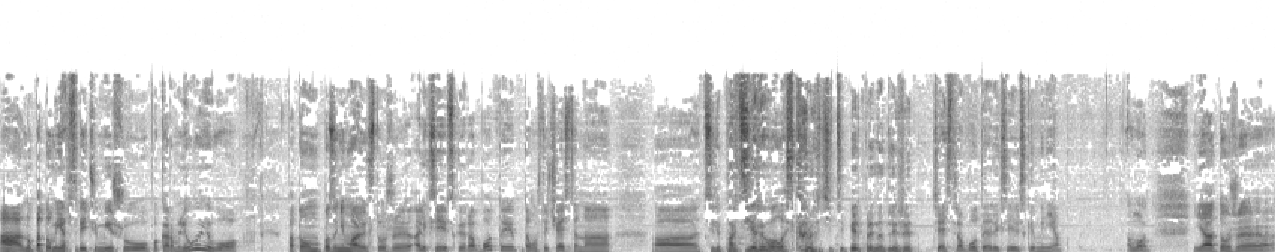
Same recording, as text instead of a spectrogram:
А, ну потом я встречу Мишу, покормлю его. Потом позанимаюсь тоже Алексеевской работой, потому что часть она а, телепортировалась, короче, теперь принадлежит часть работы Алексеевской мне. Вот. Я тоже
